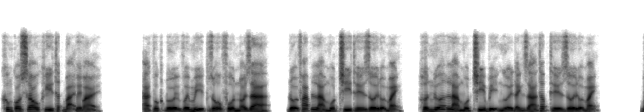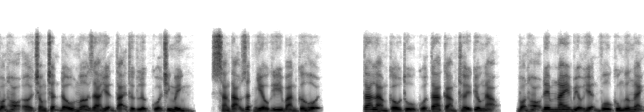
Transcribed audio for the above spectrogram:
không có sau khi thất bại bề bài advok đối với mịt rổ phồn nói ra đội pháp là một chi thế giới đội mạnh hơn nữa là một chi bị người đánh giá thấp thế giới đội mạnh bọn họ ở trong trận đấu mở ra hiện tại thực lực của chính mình sáng tạo rất nhiều ghi bàn cơ hội Ta làm cầu thủ của ta cảm thấy kiêu ngạo, bọn họ đêm nay biểu hiện vô cùng ương ngạnh,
